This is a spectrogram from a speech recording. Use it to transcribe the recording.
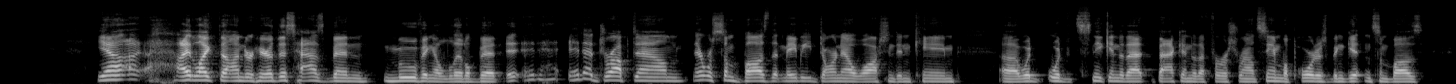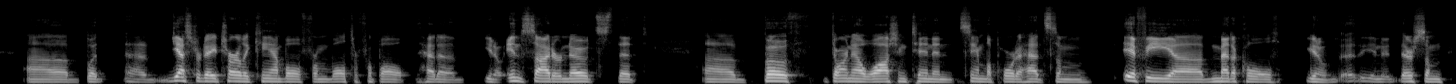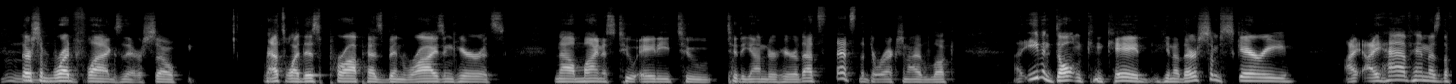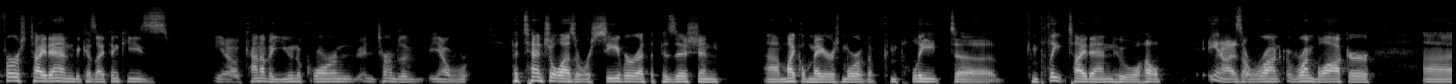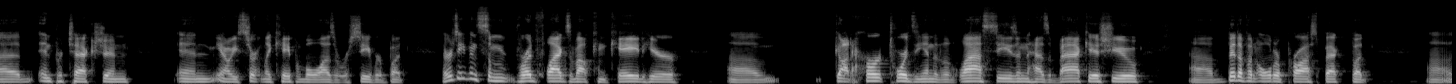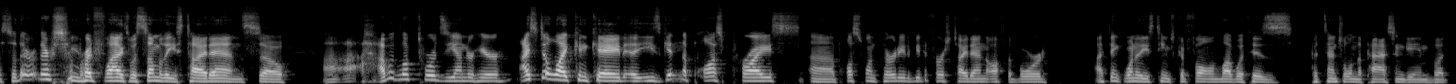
Yeah, I, I, like the under here. This has been moving a little bit. It, it, it had dropped down. There was some buzz that maybe Darnell Washington came uh, would would sneak into that back into the first round. Sam LaPorta's been getting some buzz, uh, but uh, yesterday Charlie Campbell from Walter Football had a you know insider notes that uh, both Darnell Washington and Sam LaPorta had some iffy uh, medical, you know, uh, you know, there's some mm. there's some red flags there. So that's why this prop has been rising here. It's now minus 280 to to the under here. That's that's the direction I look. Uh, even Dalton Kincaid, you know, there's some scary. I, I have him as the first tight end because I think he's, you know, kind of a unicorn in terms of you know potential as a receiver at the position. Uh, Michael Mayer is more of the complete uh, complete tight end who will help, you know, as a run run blocker uh, in protection, and you know he's certainly capable as a receiver. But there's even some red flags about Kincaid here. Um, got hurt towards the end of the last season, has a back issue, a uh, bit of an older prospect, but uh, so there there's some red flags with some of these tight ends. So uh, I would look towards the under here. I still like Kincaid. Uh, he's getting the plus price, uh, plus 130 to be the first tight end off the board. I think one of these teams could fall in love with his potential in the passing game, but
